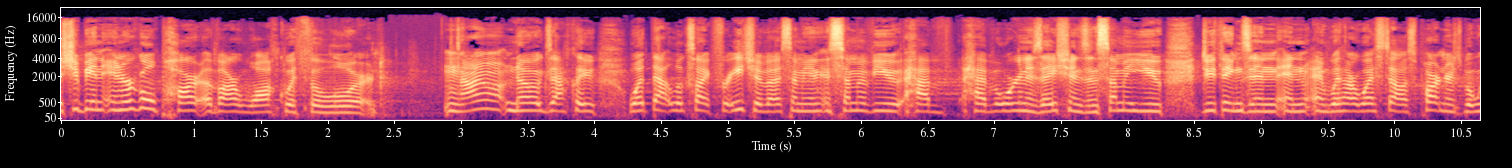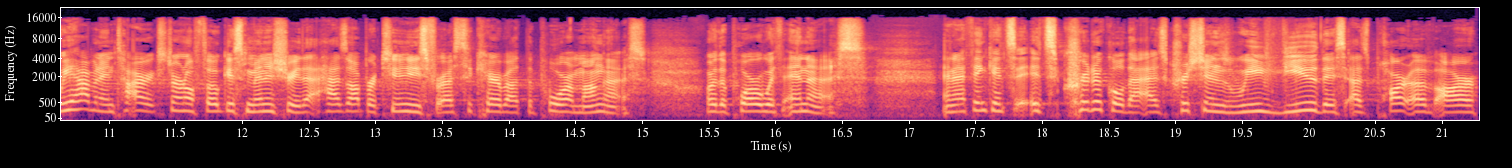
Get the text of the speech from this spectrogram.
It should be an integral part of our walk with the Lord. And I don't know exactly what that looks like for each of us. I mean, some of you have, have organizations and some of you do things in, in, in, with our West Dallas partners, but we have an entire external focus ministry that has opportunities for us to care about the poor among us or the poor within us. And I think it's, it's critical that as Christians we view this as part of our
